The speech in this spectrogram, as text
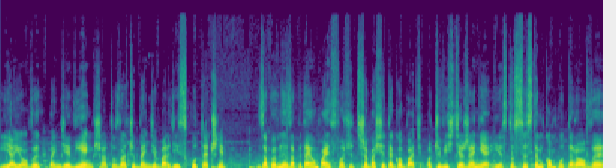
jajowych będzie większa, to znaczy będzie bardziej skutecznie. Zapewne zapytają Państwo, czy trzeba się tego bać. Oczywiście, że nie. Jest to system komputerowy,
